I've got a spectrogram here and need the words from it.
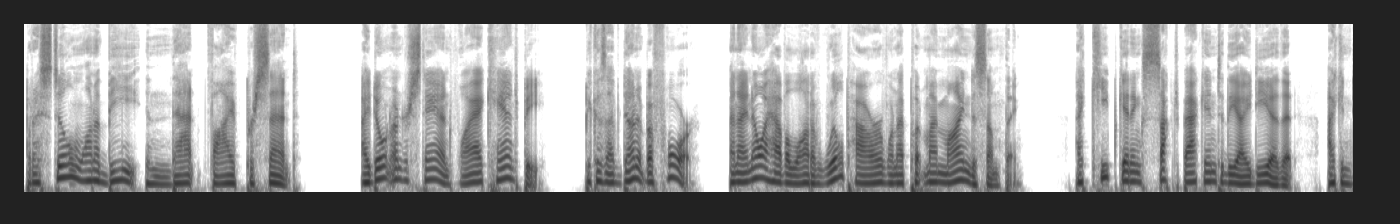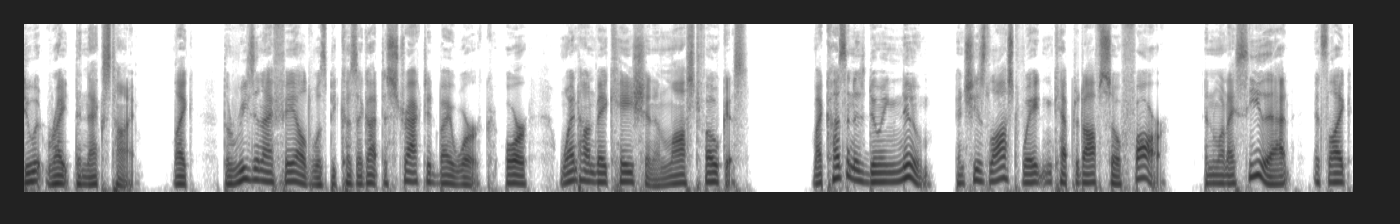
But I still want to be in that 5%. I don't understand why I can't be, because I've done it before, and I know I have a lot of willpower when I put my mind to something. I keep getting sucked back into the idea that I can do it right the next time. Like, the reason I failed was because I got distracted by work or went on vacation and lost focus. My cousin is doing Noom and she's lost weight and kept it off so far. And when I see that, it's like,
